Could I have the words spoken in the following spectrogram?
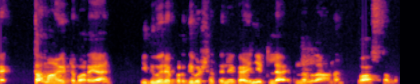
വ്യക്തമായിട്ട് പറയാൻ ഇതുവരെ പ്രതിപക്ഷത്തിന് കഴിഞ്ഞിട്ടില്ല എന്നുള്ളതാണ് വാസ്തവം.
